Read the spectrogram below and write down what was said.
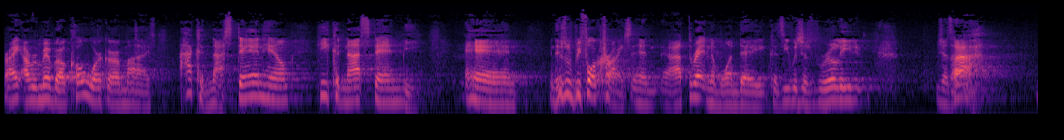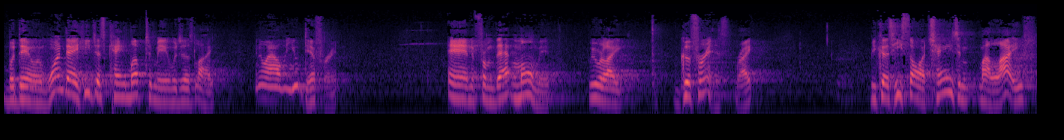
right? I remember a coworker of mine. I could not stand him. He could not stand me. And, and this was before Christ. And I threatened him one day because he was just really, just ah. But then one day he just came up to me and was just like, you know, Alvin, you different. And from that moment, we were like good friends, right? Because he saw a change in my life.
